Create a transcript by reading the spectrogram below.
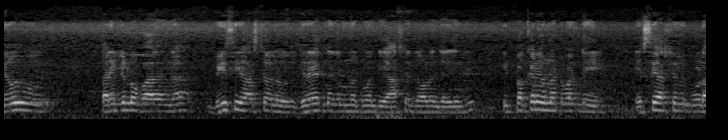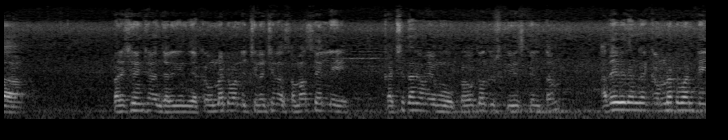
ఈరోజు తనిఖీల్లో భాగంగా బీసీ హాస్టల్ జిరాయత్ నగర్ ఉన్నటువంటి హాస్టల్ కావడం జరిగింది. ఇటు పక్కనే ఉన్నటువంటి ఎస్సీ హాస్టల్ కూడా పరిశీలించడం జరిగింది. అక్కడ ఉన్నటువంటి చిన్న చిన్న సమస్యల్ని ఖచ్చితంగా మేము ప్రభుత్వం దృష్టికి తీసుకెళ్తాం. అదేవిధంగా ఇక్కడ ఉన్నటువంటి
